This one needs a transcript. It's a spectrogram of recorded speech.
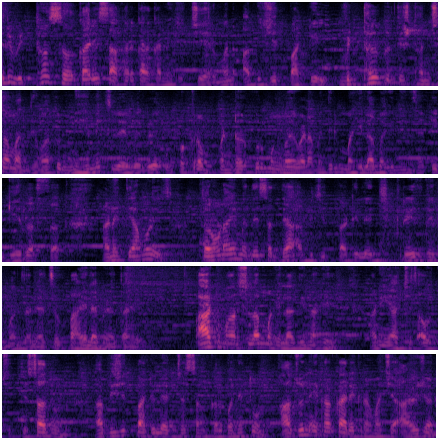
श्री विठ्ठल सहकारी साखर कारखान्याचे चेअरमन अभिजित पाटील विठ्ठल प्रतिष्ठानच्या माध्यमातून नेहमीच वेगवेगळे उपक्रम पंढरपूर मंगळवेढामधील महिला भगिनींसाठी घेत असतात. आणि त्यामुळेच तरुणाईमध्ये सध्या अभिजित पाटील यांची क्रेज निर्माण झाल्याचं पाहायला मिळत आहे. आठ मार्चला महिला दिन आहे आणि याचेच औचित्य साधून अभिजित पाटील यांच्या संकल्पनेतून अजून एका कार्यक्रमाचे आयोजन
